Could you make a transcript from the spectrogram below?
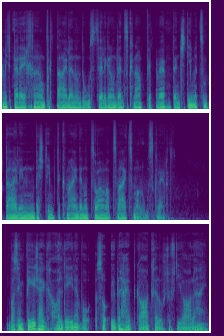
mit Berechnen und Verteilen und Auszählungen. Und wenn es knapp wird, werden dann Stimmen zum Teil in bestimmten Gemeinden und so auch noch zweites Mal ausgewertet. Was empfiehlst du eigentlich all denen, die so überhaupt gar keine Lust auf die Wahlen haben?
